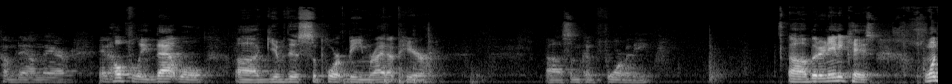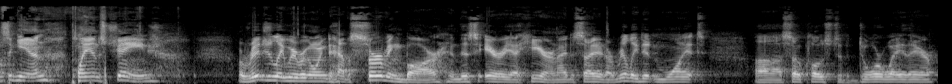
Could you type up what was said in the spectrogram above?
come down there, and hopefully that will uh, give this support beam right up here uh, some conformity. Uh, but in any case, once again, plans change. Originally, we were going to have a serving bar in this area here, and I decided I really didn't want it uh, so close to the doorway there.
